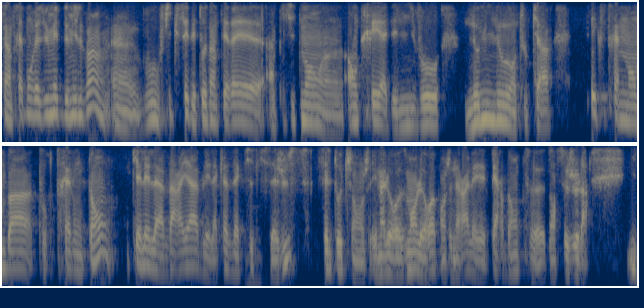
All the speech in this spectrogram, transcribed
c'est un très bon résumé de 2020. Euh, vous fixez des taux d'intérêt euh, implicitement ancrés à des niveaux nominaux, en tout cas extrêmement bas pour très longtemps. Quelle est la variable et la classe d'actifs qui s'ajuste c'est le taux de change. Et malheureusement, l'Europe en général est perdante euh, dans ce jeu-là. Il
